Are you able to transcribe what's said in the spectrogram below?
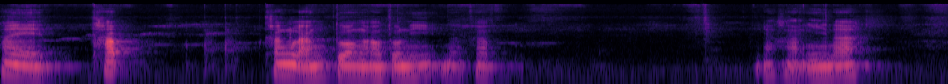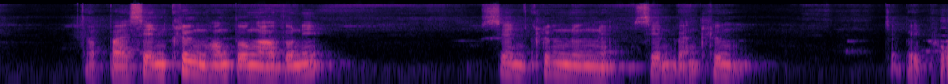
ให้ทับข้างหลังตัวเงาตัวนี้นะครับอย่างนี้นะ ต่อไปเส้นครึ่งของตัวเงาตัวนี้ เส้นครึ่งหนึ่งเนี่ยเส้นแบ่งครึ่ง จะไปโผล่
